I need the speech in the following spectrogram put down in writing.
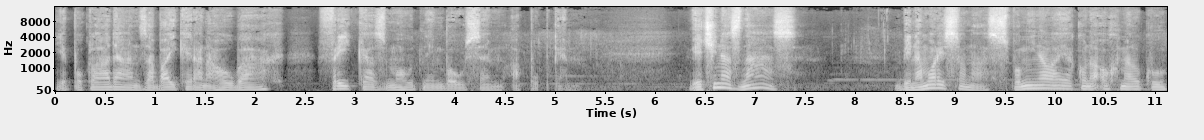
Je pokládán za bajkera na houbách, frýka s mohutným bousem a pupkem. Většina z nás by na Morrisona vzpomínala jako na ochmelku,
